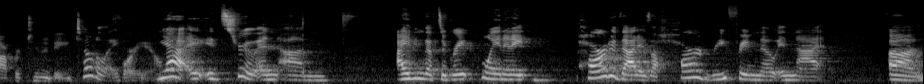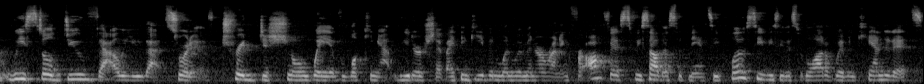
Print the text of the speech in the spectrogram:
opportunity Totally. for you. Yeah, it, it's true, and um, I think that's a great point. And it, part of that is a hard reframe, though, in that um, we still do value that sort of traditional way of looking at leadership. I think even when women are running for office, we saw this with Nancy Pelosi. We see this with a lot of women candidates.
